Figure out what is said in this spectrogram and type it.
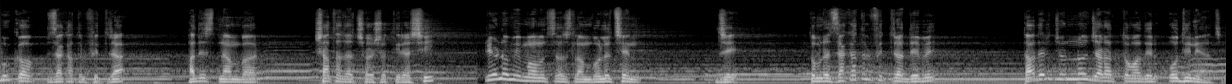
বুক অব জাকাতুল ফিতরা, হাদিস নাম্বার সাত হাজার ছয়শো তিরাশি। প্রিয় নবী মোহাম্মদ বলেছেন যে, তোমরা জাকাতুল ফিতরা দেবে, তাদের জন্য যারা তোমাদের অধীনে আছে,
